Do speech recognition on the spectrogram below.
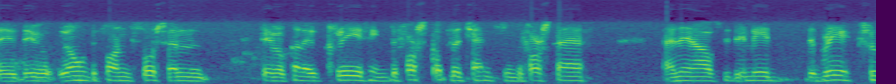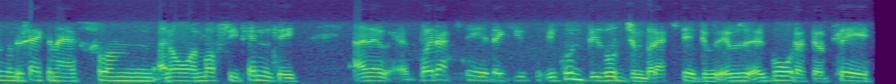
They they were on the front foot and they were kind of creating the first couple of chances in the first half, and then obviously they made the breakthrough in the second half from an Owen Murphy penalty. And by that stage, like you, you couldn't begrudge them. but that stage, it was a goal that their play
